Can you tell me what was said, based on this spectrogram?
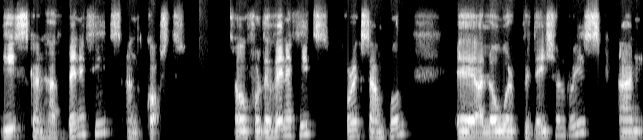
these can have benefits and costs. So for the benefits, for example, a lower predation risk and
